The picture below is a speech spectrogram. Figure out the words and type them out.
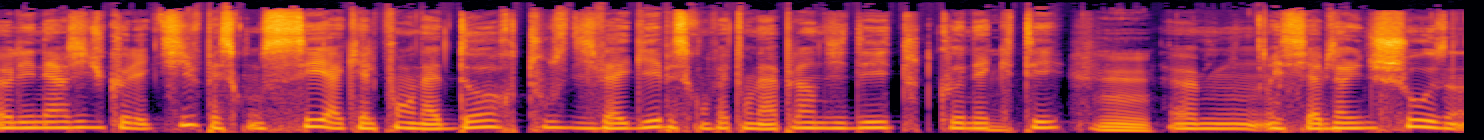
euh, l'énergie du collectif parce qu'on sait à quel point on adore tous divaguer parce qu'en fait on a plein d'idées toutes connectées. Euh, et s'il y a bien une chose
